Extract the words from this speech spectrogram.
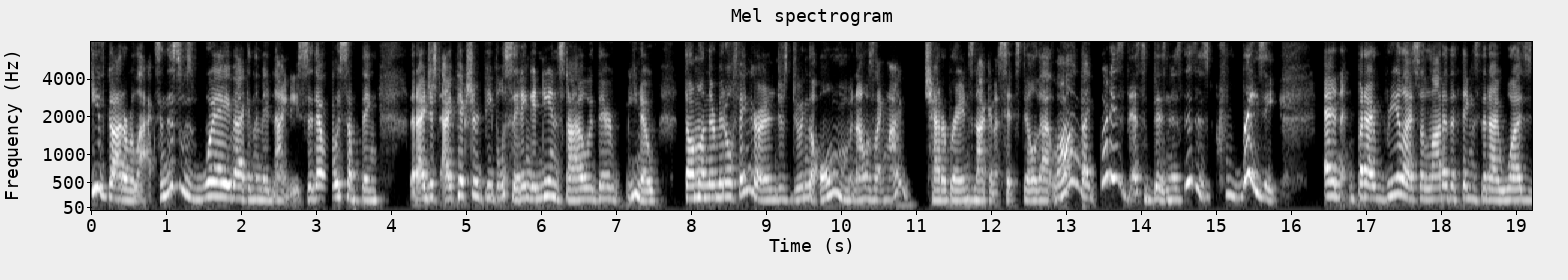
you've got to relax. And this was way back in the mid 90s. So that was something that I just, I pictured people sitting Indian style with their, you know, thumb on their middle finger and just doing the om. And I was like, my chatterbrain's not going to sit still that long. Like, what is this business? This is crazy and but i realized a lot of the things that i was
